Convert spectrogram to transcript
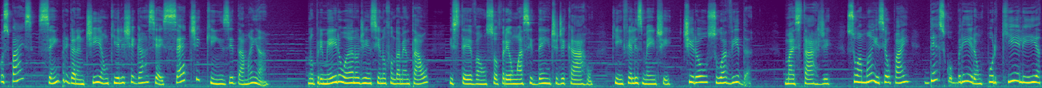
Os pais sempre garantiam que ele chegasse às 7h15 da manhã. No primeiro ano de ensino fundamental, Estevão sofreu um acidente de carro que, infelizmente, tirou sua vida. Mais tarde, sua mãe e seu pai descobriram por que ele ia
